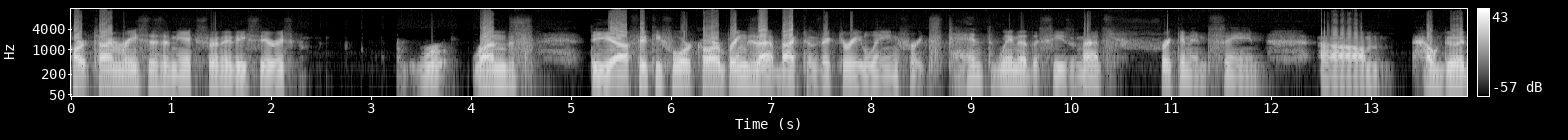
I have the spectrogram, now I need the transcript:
part-time races in the Xfinity Series runs the uh, 54 car, brings that back to victory lane for its 10th win of the season. That's freaking insane. Um, how good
